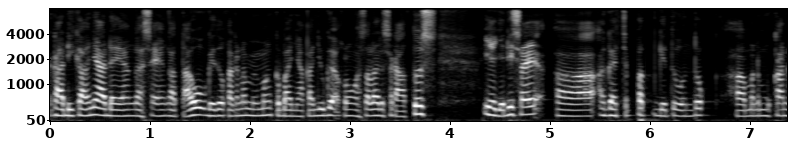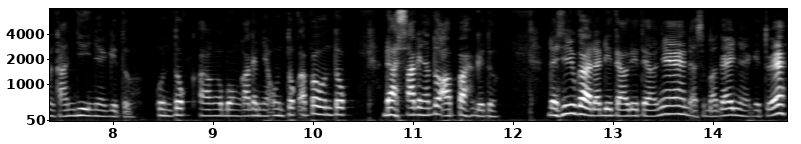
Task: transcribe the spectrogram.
radikalnya ada yang nggak saya nggak tahu gitu karena memang kebanyakan juga kalau nggak salah ada 100 ya jadi saya uh, agak cepet gitu untuk uh, menemukan kanjinya gitu. Untuk uh, ngebongkarnya untuk apa untuk dasarnya tuh apa gitu. Dan sini juga ada detail-detailnya dan sebagainya gitu ya.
